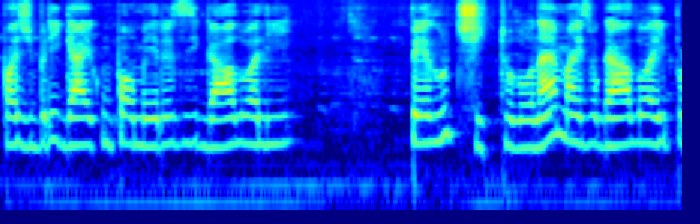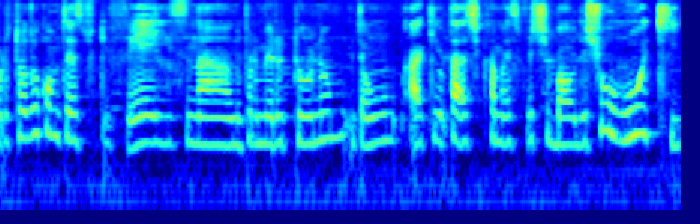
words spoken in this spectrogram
pode brigar aí com Palmeiras e Galo ali pelo título, né? Mas o Galo aí, por todo o contexto que fez na, no primeiro turno, então aqui o Tática Mais Futebol deixa o Hulk,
